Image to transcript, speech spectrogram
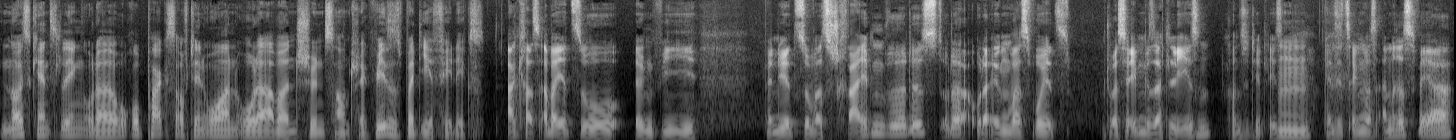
Noise Cancelling oder Oropax auf den Ohren oder aber einen schönen Soundtrack. Wie ist es bei dir, Felix? Ah, krass. Aber jetzt so irgendwie, wenn du jetzt sowas schreiben würdest oder, oder irgendwas, wo jetzt, du hast ja eben gesagt, lesen, konzentriert lesen. Wenn es jetzt irgendwas anderes wäre,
